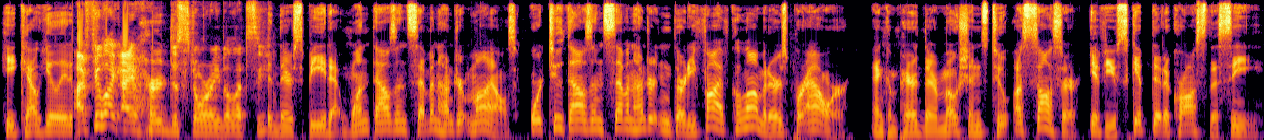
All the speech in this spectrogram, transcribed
He calculated I feel like I heard the story, but let's see. their speed at 1,700 miles or 2,735 kilometers per hour and compared their motions to a saucer if you skipped it across the sea.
